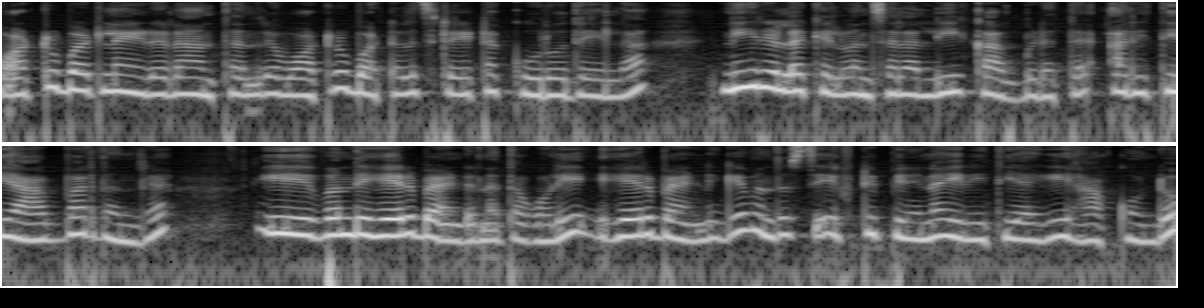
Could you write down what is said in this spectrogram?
ವಾಟ್ರ್ ಬಾಟ್ಲನ್ನ ಇಡೋಲ್ಲ ಅಂತಂದರೆ ವಾಟ್ರ್ ಬಾಟಲ್ ಸ್ಟ್ರೇಟಾಗಿ ಕೂರೋದೇ ಇಲ್ಲ. ನೀರೆಲ್ಲ ಕೆಲವೊಂದು ಸಲ ಲೀಕ್ ಆಗಿಬಿಡುತ್ತೆ. ಆ ರೀತಿ ಆಗಬಾರ್ದಂದ್ರೆ ಈ ಒಂದು ಹೇರ್ ಬ್ಯಾಂಡನ್ನು ತಗೊಳ್ಳಿ. ಹೇರ್ ಬ್ಯಾಂಡಿಗೆ ಒಂದು ಸೇಫ್ಟಿ ಪಿನ್ನ ಈ ರೀತಿಯಾಗಿ ಹಾಕ್ಕೊಂಡು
